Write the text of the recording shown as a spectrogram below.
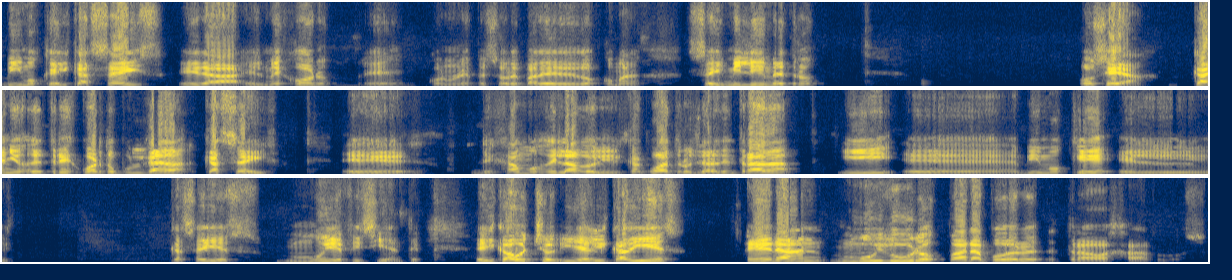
Vimos que el K6 era el mejor, ¿eh? con un espesor de pared de 2,6 milímetros. O sea, caños de 3 cuartos pulgada, K6. Eh, dejamos de lado el K4 ya de entrada y eh, vimos que el K6 es muy eficiente. El K8 y el K10 eran muy duros para poder trabajarlos.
